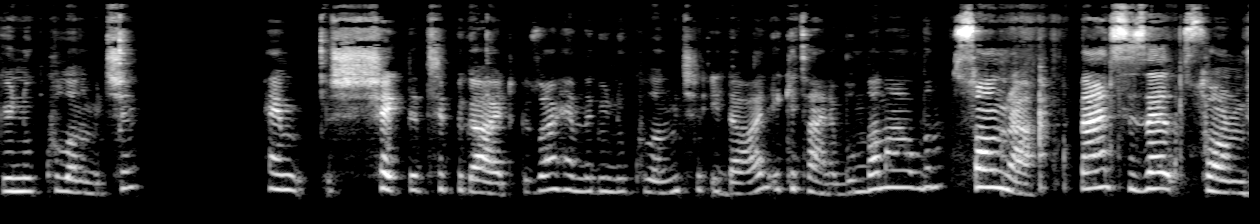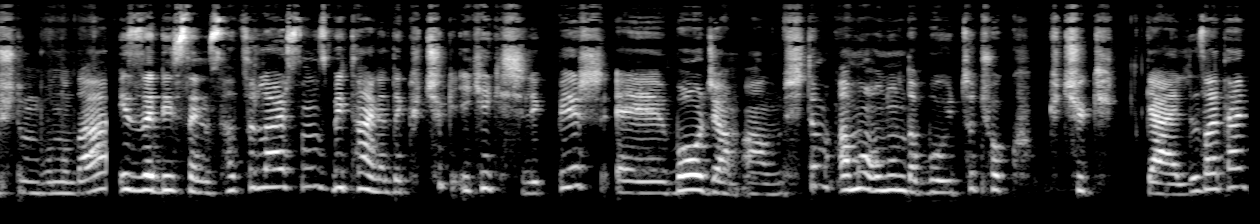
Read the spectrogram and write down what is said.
günlük kullanım için. Hem şekli tipi gayet güzel hem de günlük kullanım için ideal. İki tane bundan aldım. Sonra ben size sormuştum bunu da. İzlediyseniz hatırlarsınız. Bir tane de küçük iki kişilik bir e, borcam almıştım. Ama onun da boyutu çok küçük geldi. Zaten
